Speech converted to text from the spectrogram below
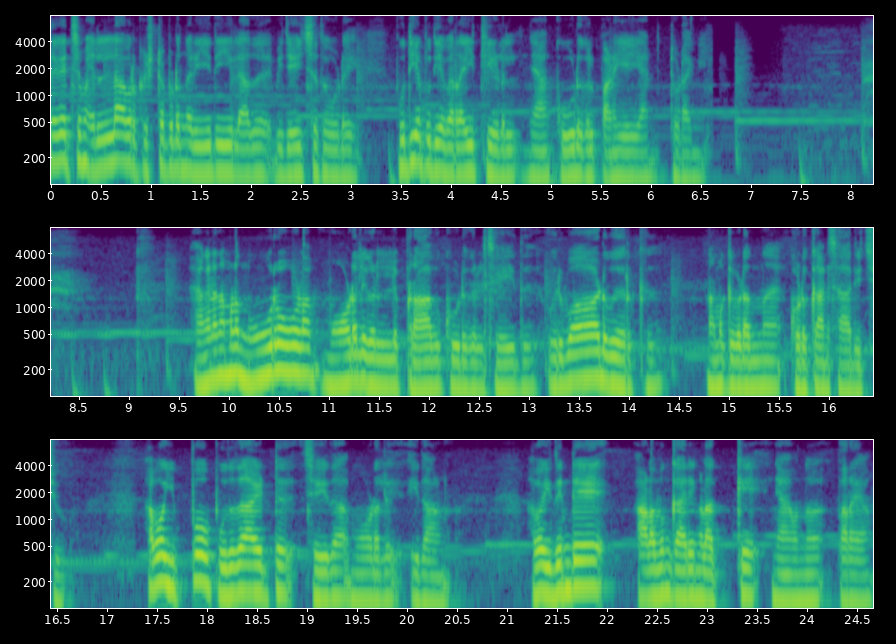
തികച്ചും എല്ലാവർക്കും ഇഷ്ടപ്പെടുന്ന രീതിയിൽ അത് വിജയിച്ചതോടെ പുതിയ പുതിയ വെറൈറ്റികളിൽ ഞാൻ കൂടുകൾ പണി ചെയ്യാൻ തുടങ്ങി. അങ്ങനെ നമ്മൾ നൂറോളം മോഡലുകളിൽ പ്രാവ് കൂടുകൾ ചെയ്ത് ഒരുപാട് പേർക്ക് നമുക്കിവിടെ നിന്ന് കൊടുക്കാൻ സാധിച്ചു. അപ്പോൾ ഇപ്പോൾ പുതുതായിട്ട് ചെയ്ത മോഡൽ ഇതാണ്. അപ്പോൾ ഇതിന്റെ അളവും കാര്യങ്ങളൊക്കെ ഞാൻ ഒന്ന് പറയാം.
